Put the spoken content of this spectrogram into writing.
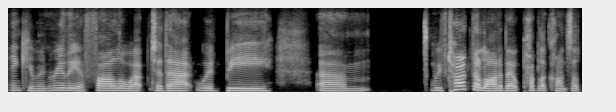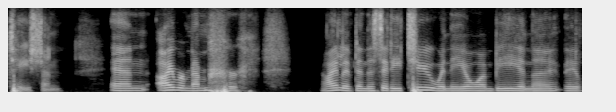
Thank you. And really a follow up to that would be, um, we've talked a lot about public consultation. And I remember I lived in the city too when the OMB and the, the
